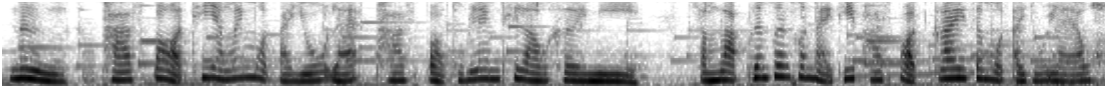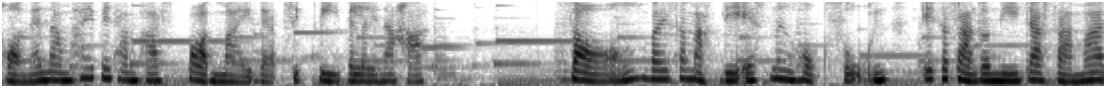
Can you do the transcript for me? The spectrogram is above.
1. พาสปอร์ตที่ยังไม่หมดอายุและพาสปอร์ตทุกเล่มที่เราเคยมี สำหรับเพื่อนๆ คนไหนที่พาสปอร์ตใกล้จะหมดอายุแล้ว ขอแนะนำให้ไปทำพาสปอร์ตใหม่แบบ 10 ปีไปเลยนะคะ 2. ใบสมัคร DS 160เอกสารตัวนี้จะสามารถ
